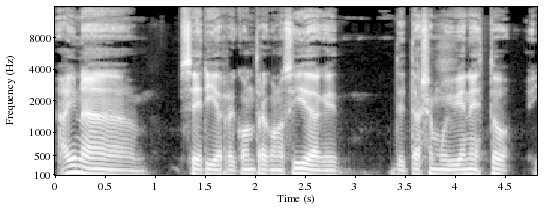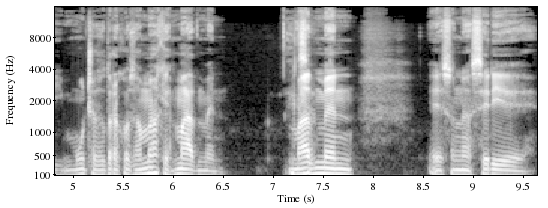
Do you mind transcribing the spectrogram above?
Hay una serie recontra conocida que detalla muy bien esto y muchas otras cosas más, que es Mad Men. Mad Men es una serie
